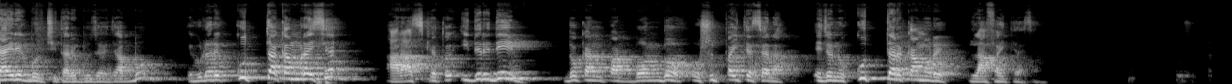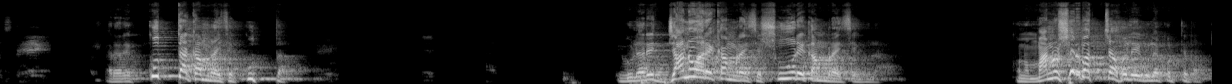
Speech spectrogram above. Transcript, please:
ডাইরেক্ট বলছি তারে বুঝায় যে, আব্বু, এগুলোরে কুত্তা কামড়াইছে আর আজকে তো ঈদের দিন, দোকানপাট বন্ধ, ওষুধ পাইতেছে না এই জন্য কুত্তার কামড়ে লাফাইতে আছে। আরে কুত্তা কামড়াইছে, কুত্তা। এগুলারে জানোয়ারে কামড়াইছে, শুয়োরে কামড়াইছে এগুলা। কোন মানুষের বাচ্চা হলে এগুলা করতে পারত।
